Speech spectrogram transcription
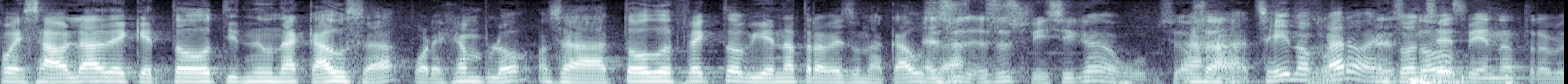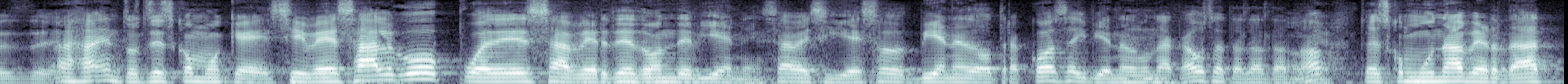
pues habla de que todo tiene una causa, por ejemplo. O sea, todo efecto viene a través de una causa. eso, es- eso es física. O sea, Ajá, sí, no, claro, entonces- viene a través de. Ajá, entonces como que si ves algo, puedes saber de dónde viene, ¿sabes? Si eso viene de otra cosa y viene de una causa, tal, tal, tal, ¿no? Entonces como una verdad,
